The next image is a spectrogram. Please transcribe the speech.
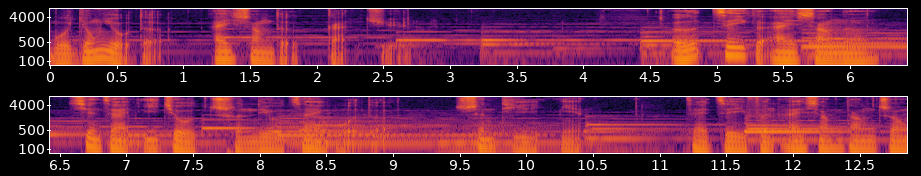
我拥有的哀伤的感觉，而这个哀伤呢，现在依旧存留在我的身体里面。在这一份哀伤当中，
